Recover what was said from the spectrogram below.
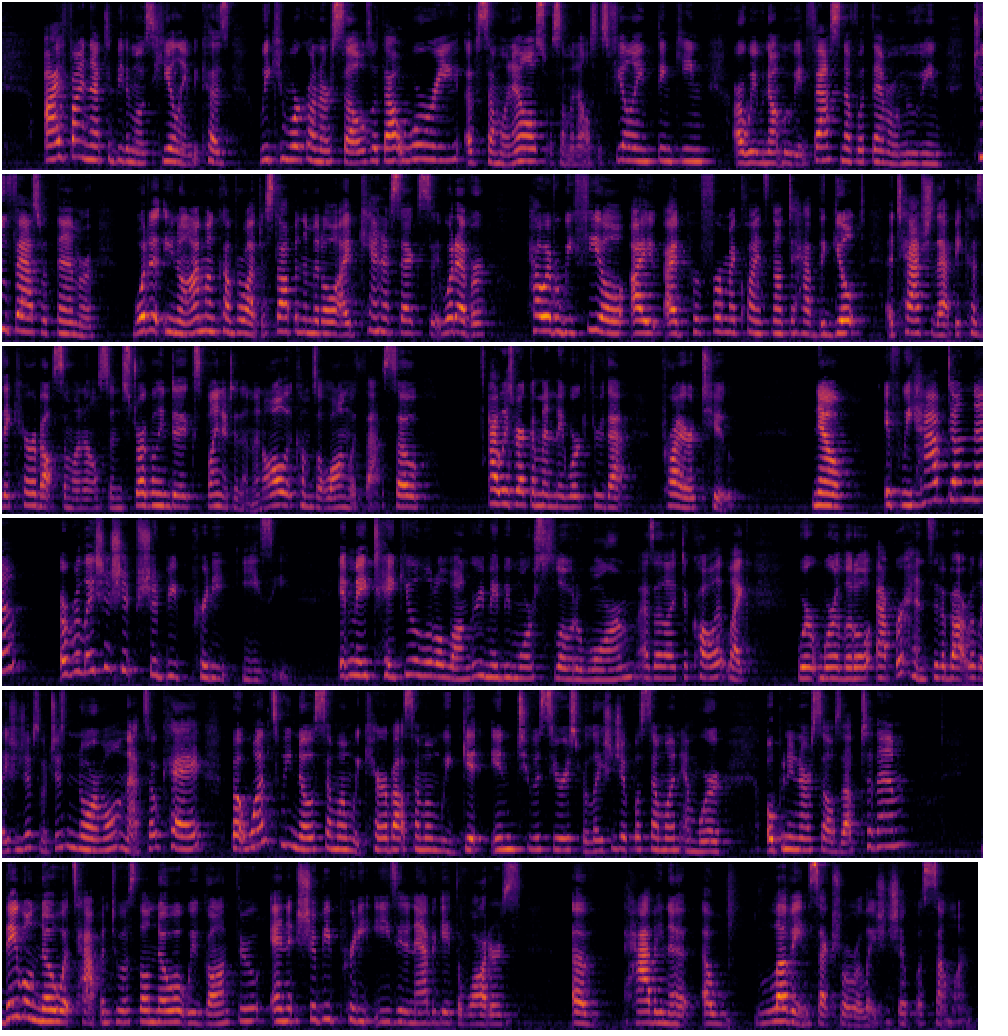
I find that to be the most healing because we can work on ourselves without worry of someone else, what someone else is feeling, thinking, are we not moving fast enough with them? Are we moving too fast with them? Or what, you know, I'm uncomfortable. I have to stop in the middle. I can't have sex, whatever however we feel, I, I prefer my clients not to have the guilt attached to that because they care about someone else and struggling to explain it to them and all that comes along with that. So I always recommend they work through that prior to. Now, if we have done that, a relationship should be pretty easy. It may take you a little longer. You may be more slow to warm, as I like to call it. Like we're, we're a little apprehensive about relationships, which is normal and that's okay. But once we know someone, we care about someone, we get into a serious relationship with someone and we're opening ourselves up to them, they will know what's happened to us. They'll know what we've gone through. And it should be pretty easy to navigate the waters of having a, a loving sexual relationship with someone.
